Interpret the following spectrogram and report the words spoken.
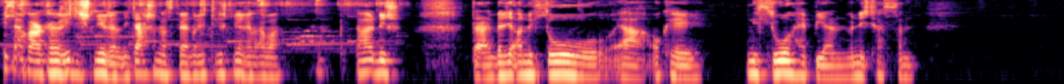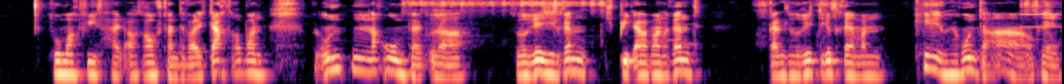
ist auch gar kein richtig Schneerennen. Ich dachte schon, das wäre ein richtiges Schneerennen, aber da halt nicht. Dann bin ich auch nicht so, ja, okay. Nicht so happy, wenn ich das dann so mache, wie es halt auch drauf stand. Weil ich dachte, ob man von unten nach oben fährt oder so ein richtiges Rennen spielt, aber man rennt. So ein richtiges Rennen. Man geht herunter. Ah, okay.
